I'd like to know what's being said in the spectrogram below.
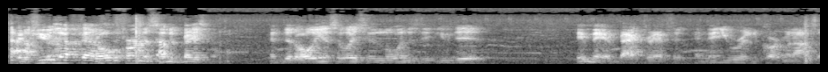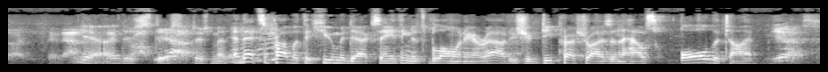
If you left that old furnace in the basement and did all the insulation in the windows that you did, it may have backdrafted, and then you were into carbon monoxide, and that is Yeah, a and there's, problem. there's, Yeah. there's many, and that's the problem with the humidex. Anything that's blowing air out is you're depressurizing the house all the time, yes.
